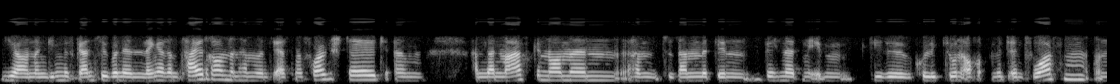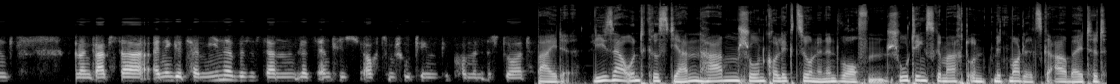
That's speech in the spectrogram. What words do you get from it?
Ja, und dann ging das Ganze über einen längeren Zeitraum. Dann haben wir uns erstmal vorgestellt, ähm, haben dann Maß genommen, haben zusammen mit den Behinderten eben diese Kollektion auch mit entworfen und dann gab es da einige Termine, bis es dann letztendlich auch zum Shooting gekommen ist dort. Beide, Lisa und Christian, haben schon Kollektionen entworfen, Shootings gemacht und mit Models gearbeitet.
